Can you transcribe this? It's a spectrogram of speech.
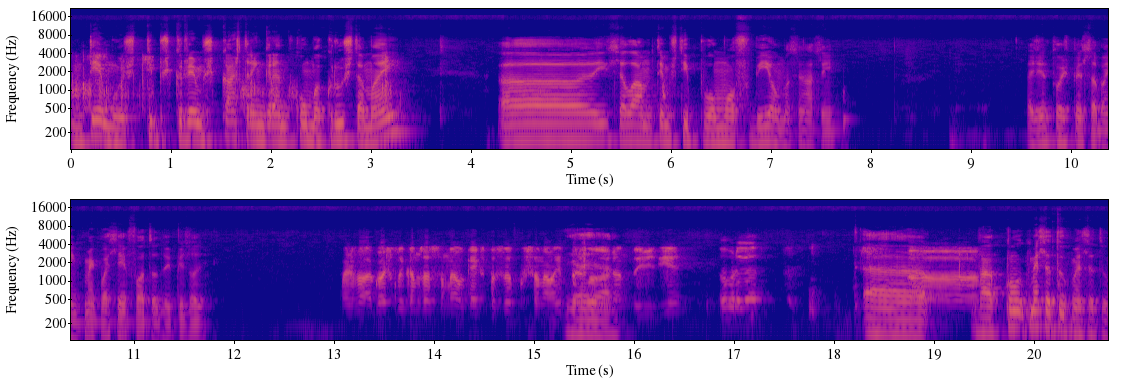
metemos tipo escrevemos castra em grande com uma cruz também ah, e sei lá metemos tipo homofobia ou uma cena assim a gente depois pensa bem como é que vai ser a foto do episódio Mas vá, agora explicamos ao Samuel o que é que se passou, porque o Samuel ia para Yeah. Obrigado. Ah, Ah, vá, com- começa tu, começa tu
